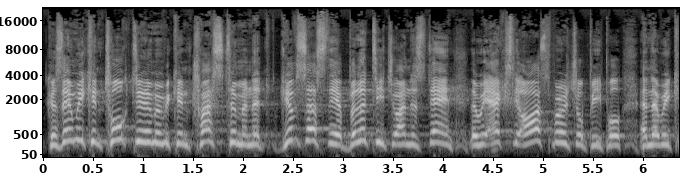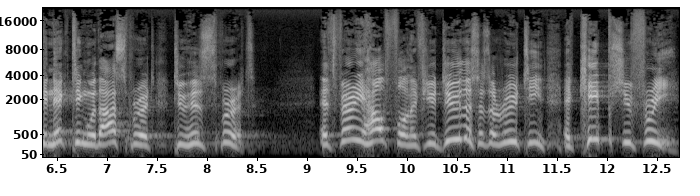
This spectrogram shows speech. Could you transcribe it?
Because then we can talk to him and we can trust him, and it gives us the ability to understand that we actually are spiritual people and that we're connecting with our spirit to his spirit. It's very helpful. And if you do this as a routine, it keeps you free.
